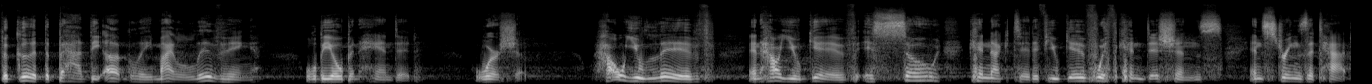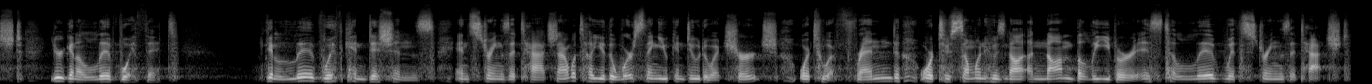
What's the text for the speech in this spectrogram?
the good, the bad, the ugly, my living will be open handed worship how you live and how you give is so connected. If you give with conditions and strings attached, you're going to live with it. You're going to live with conditions and strings attached. And I will tell you the worst thing you can do to a church or to a friend or to someone who's not a non believer is to live with strings attached.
